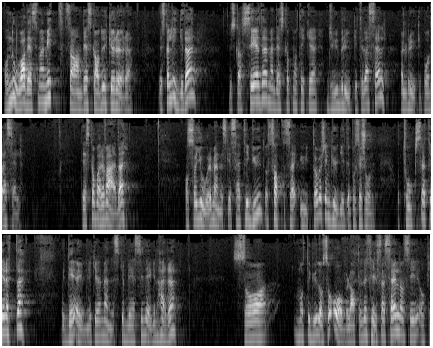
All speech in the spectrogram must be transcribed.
og noe av det som er mitt, sa han, det skal du ikke røre. Det skal ligge der. Du skal se det, men det skal på en måte ikke du bruke til deg selv, eller bruke på deg selv. Det skal bare være der. Og så gjorde mennesket seg til Gud og satte seg utover sin gudgitte posisjon. Og tok seg til rette. Og I det øyeblikket mennesket ble sin egen herre, så måtte Gud også overlate det til seg selv og si ok,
